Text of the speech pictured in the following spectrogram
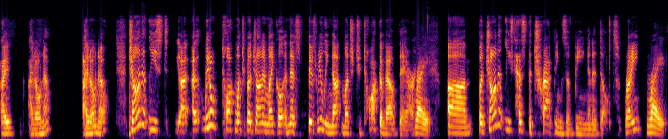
I I don't know. I don't know. John, at least, uh, we don't talk much about John and Michael, and that's there's really not much to talk about there. Right. Um, but John at least has the trappings of being an adult, right? Right.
